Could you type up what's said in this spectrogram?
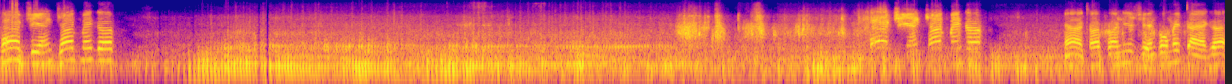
ภาพเสียงชัดไหมครับ ภาพเสียงชัดไหมครับอ่าครับตอนนี้เสียงคงไม่แตกแล้ว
